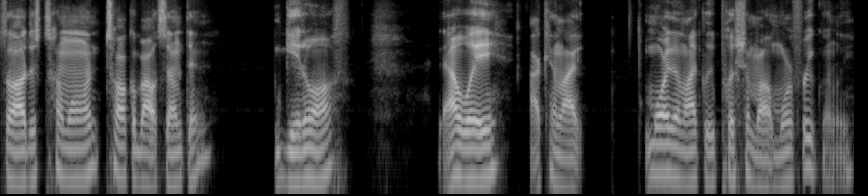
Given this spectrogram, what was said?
So I'll just come on, talk about something, get off. That way I can like more than likely push them out more frequently.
